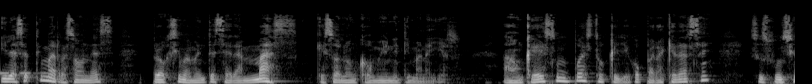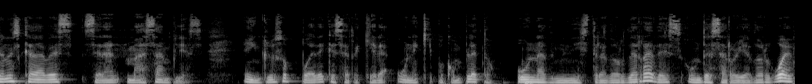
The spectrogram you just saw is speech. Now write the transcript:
Y la séptima razón es, próximamente será más que solo un community manager. Aunque es un puesto que llegó para quedarse, sus funciones cada vez serán más amplias e incluso puede que se requiera un equipo completo, un administrador de redes, un desarrollador web,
